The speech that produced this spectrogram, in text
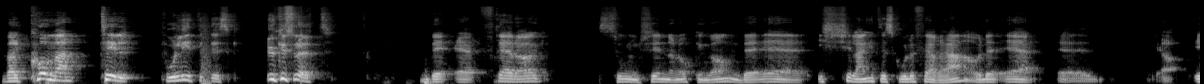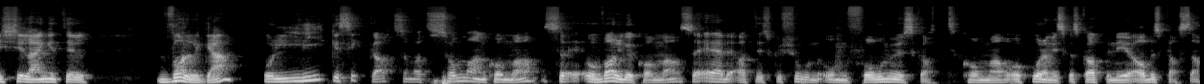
Velkommen til politisk ukeslutt! Det er fredag, solen skinner nok en gang. Det er ikke lenge til skoleferie, og det er eh, ja, ikke lenge til valget. Og like sikkert som at sommeren kommer så, og valget kommer, så er det at diskusjonen om formuesskatt kommer, og hvordan vi skal skape nye arbeidsplasser.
